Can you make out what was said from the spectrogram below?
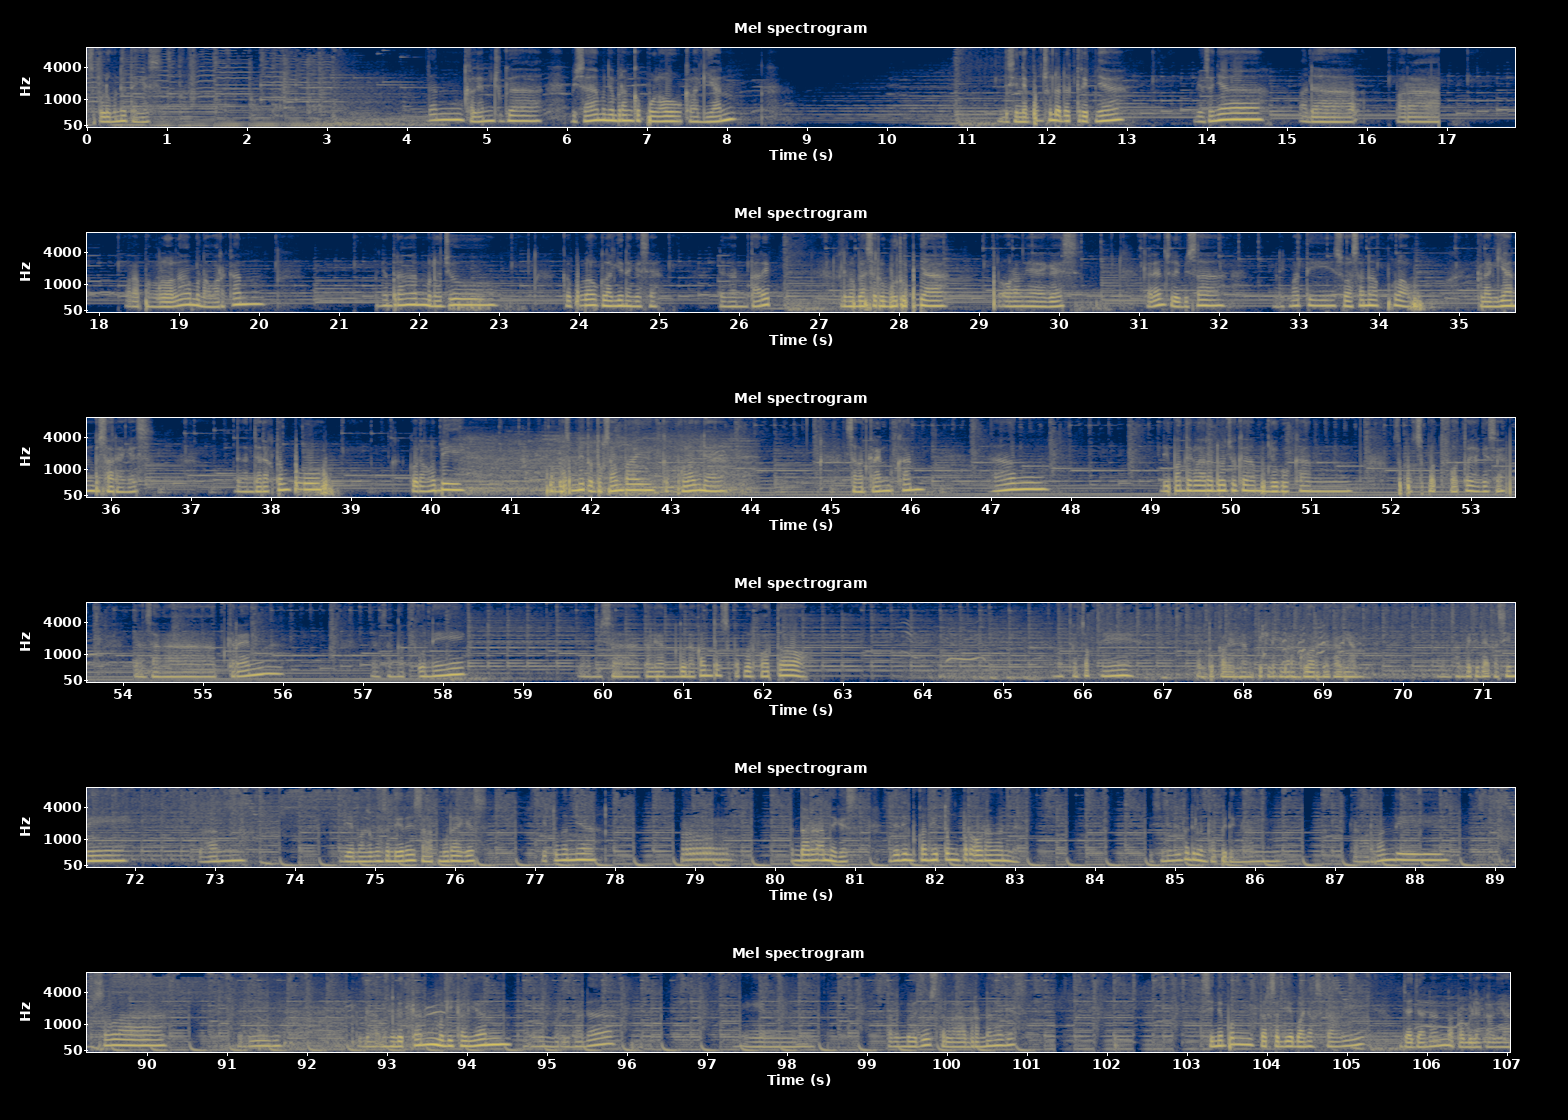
10 menit ya guys dan kalian juga bisa menyeberang ke pulau Kelagian. Di sini pun sudah ada tripnya. Biasanya ada para para pengelola menawarkan penyeberangan menuju ke pulau Kelagian ya guys ya. Dengan tarif 15.000 rupiah per orangnya ya guys. Kalian sudah bisa menikmati suasana pulau. Kelagian besar ya guys. Dengan jarak tempuh kurang lebih 15 menit untuk sampai ke pulaunya. Sangat keren bukan? Dan di Pantai Clara 2 juga menyuguhkan spot-spot foto ya guys ya. Yang sangat keren yang sangat unik yang bisa kalian gunakan untuk spot berfoto. Sangat cocok nih untuk kalian yang piknik bareng keluarga kalian. Jangan sampai tidak ke sini. Dan dia masuknya sendiri sangat murah ya guys. Hitungannya per kendaraan ya guys. Jadi bukan hitung perorangannya di sini juga dilengkapi dengan kamar mandi musola jadi tidak menyulitkan bagi kalian yang ingin beribadah ibadah ingin salin baju setelah berenang ya guys. Sini pun tersedia banyak sekali jajanan apabila kalian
